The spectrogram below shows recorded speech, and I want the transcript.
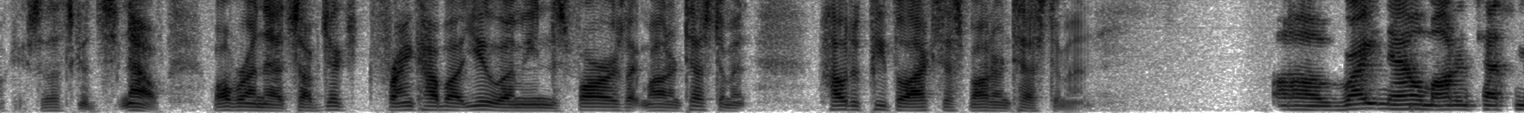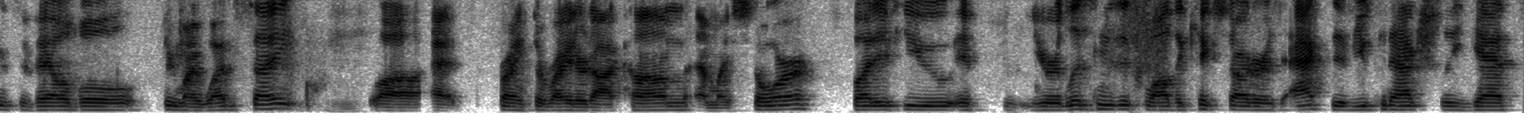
Okay, so that's good. Now, while we're on that subject, Frank, how about you? I mean, as far as like Modern Testament, how do people access Modern Testament? Uh, right now, Modern Testament's available through my website uh, at frankthewriter.com and my store. But if you if you're listening to this while the Kickstarter is active, you can actually get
